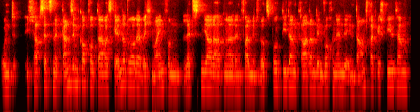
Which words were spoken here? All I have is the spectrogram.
Und ich habe es jetzt nicht ganz im Kopf, ob da was geändert wurde, aber ich meine vom letzten Jahr, da hatten wir den Fall mit Würzburg, die dann gerade an dem Wochenende in Darmstadt gespielt haben.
